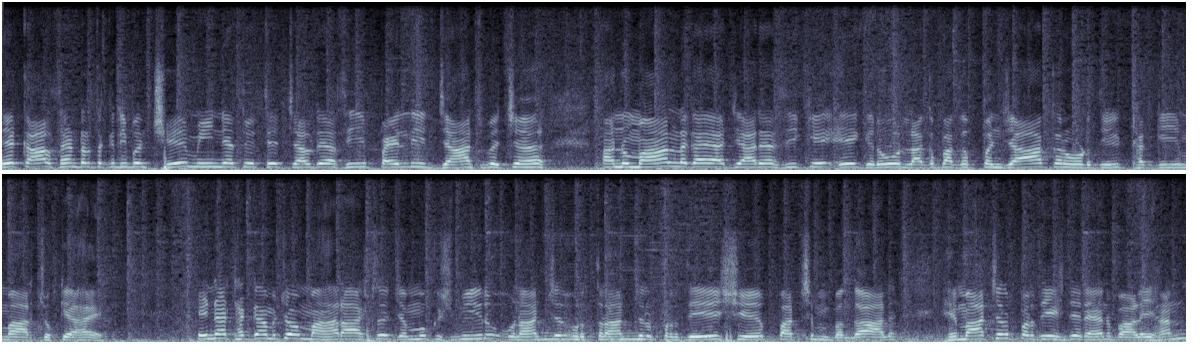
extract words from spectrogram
ਇਹ ਕਾਲ ਸੈਂਟਰ ਤਕਰੀਬਨ 6 ਮਹੀਨੇ ਤੋਂ ਇੱਥੇ ਚੱਲ ਰਿਹਾ ਸੀ। ਪਹਿਲੀ ਜਾਂਚ ਵਿੱਚ ਅਨੁਮਾਨ ਲਗਾਇਆ ਜਾ ਰਿਹਾ ਸੀ ਕਿ ਇਹ ਗਿਰੋਹ ਲਗਭਗ 50 ਕਰੋੜ ਦੀ ਠੱਗੀ ਮਾਰ ਚੁੱਕਿਆ ਹੈ। ਇਹਨਾਂ ਠੱਗਾਂ ਵਿੱਚੋਂ ਮਹਾਰਾਸ਼ਟਰ, ਜੰਮੂ ਕਸ਼ਮੀਰ ਉਤਰਾਂਚਲ ਉੱਤਰਾਂਚਲ ਪ੍ਰਦੇਸ਼, ਪੱਛਮ ਬੰਗਾਲ, ਹਿਮਾਚਲ ਪ੍ਰਦੇਸ਼ ਦੇ ਰਹਿਣ ਵਾਲੇ ਹਨ।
